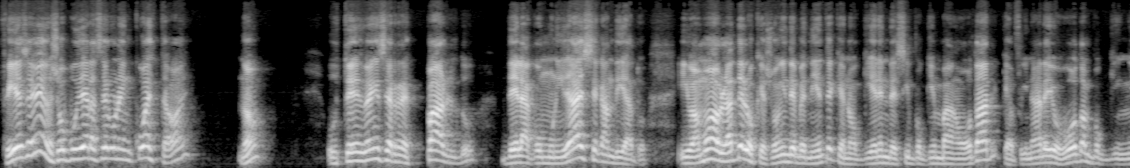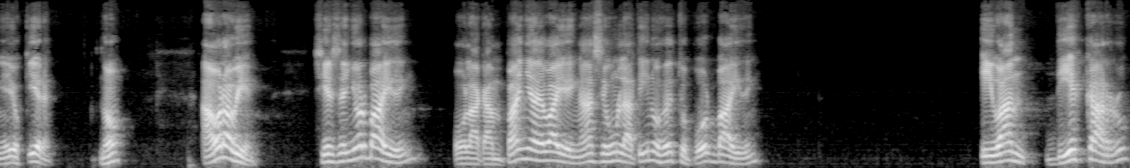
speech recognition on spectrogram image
Fíjese bien, eso pudiera ser una encuesta, ¿vale? ¿No? Ustedes ven ese respaldo de la comunidad de ese candidato. Y vamos a hablar de los que son independientes, que no quieren decir por quién van a votar, que al final ellos votan por quien ellos quieren, ¿no? Ahora bien, si el señor Biden o la campaña de Biden hace un latino de esto por Biden y van 10 carros,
